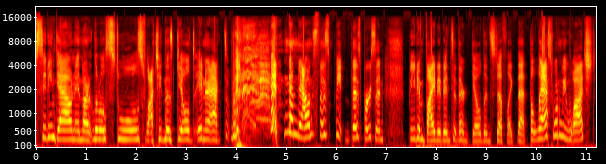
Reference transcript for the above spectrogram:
sitting down in our little stools watching this guild interact and announce this pe- this person being invited into their guild and stuff like that. The last one we watched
